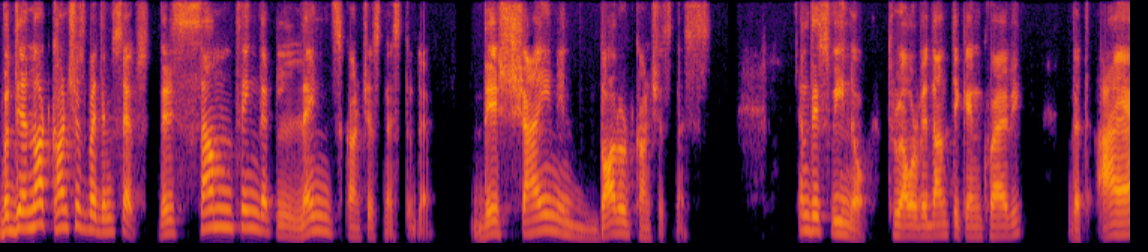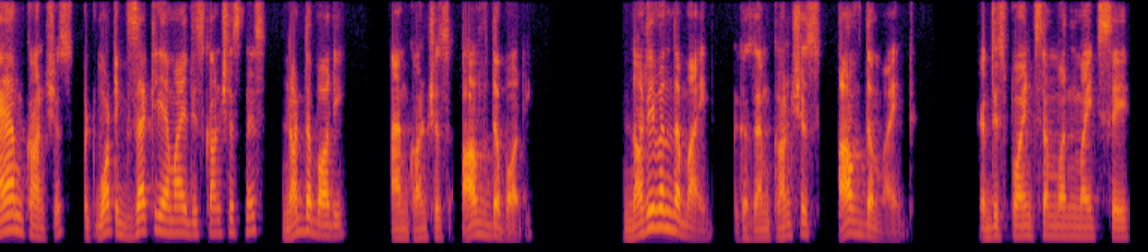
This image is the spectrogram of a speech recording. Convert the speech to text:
But they are not conscious by themselves. There is something that lends consciousness to them. They shine in borrowed consciousness. And this we know through our Vedantic inquiry that I am conscious, but what exactly am I this consciousness? Not the body. I'm conscious of the body. Not even the mind, because I'm conscious of the mind. At this point, someone might say,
